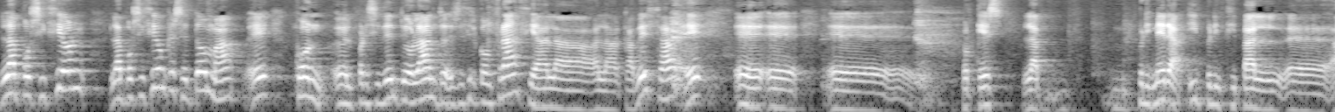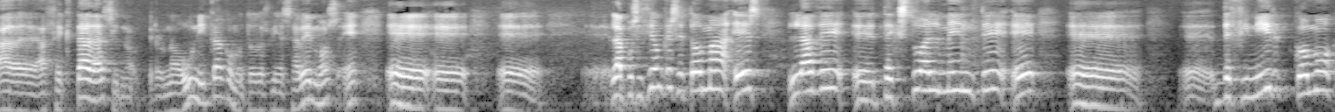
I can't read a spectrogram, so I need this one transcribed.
la, posición, la posición que se toma con el presidente Hollande, es decir, con Francia a la, cabeza, porque es la primera y principal afectada, sino, pero no única, como todos bien sabemos, la posición que se toma es la de eh, textualmente eh, eh, definir cómo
